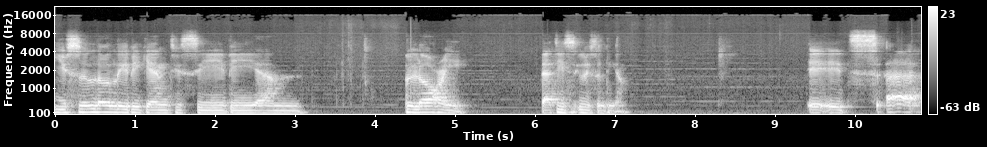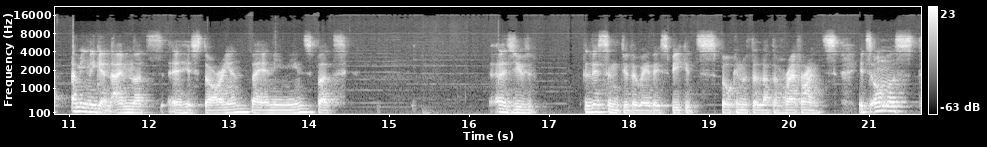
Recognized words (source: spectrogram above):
you slowly begin to see the um, glory that is Uzlium. It's, uh, I mean, again, I'm not a historian by any means, but as you listen to the way they speak, it's spoken with a lot of reverence. It's almost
